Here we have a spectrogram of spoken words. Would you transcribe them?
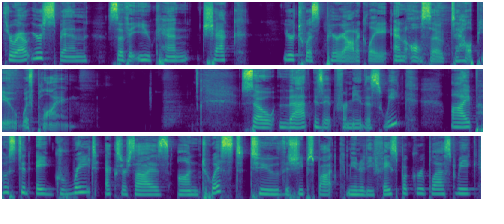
throughout your spin so that you can check your twist periodically and also to help you with plying. So that is it for me this week. I posted a great exercise on twist to the Sheepspot community Facebook group last week.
